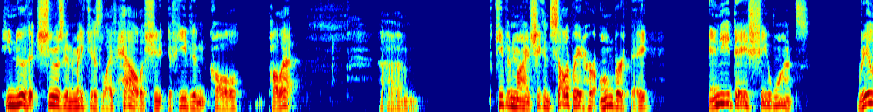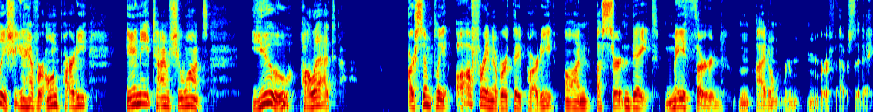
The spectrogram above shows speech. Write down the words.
he knew that she was going to make his life hell if she, if he didn't call Paulette. Um, keep in mind, she can celebrate her own birthday any day she wants. Really, she can have her own party anytime she wants. You, Paulette, are simply offering a birthday party on a certain date, May 3rd. Mm, I don't remember if that was the day.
